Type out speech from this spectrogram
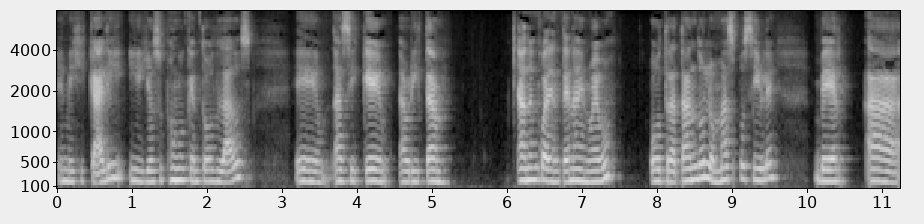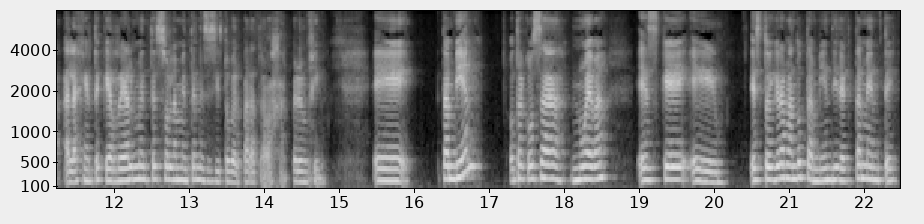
en Mexicali y yo supongo que en todos lados. Eh, así que ahorita ando en cuarentena de nuevo o tratando lo más posible ver a, la gente que realmente solamente necesito ver para trabajar. Pero en fin, eh, también otra cosa nueva es que eh, estoy grabando también directamente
